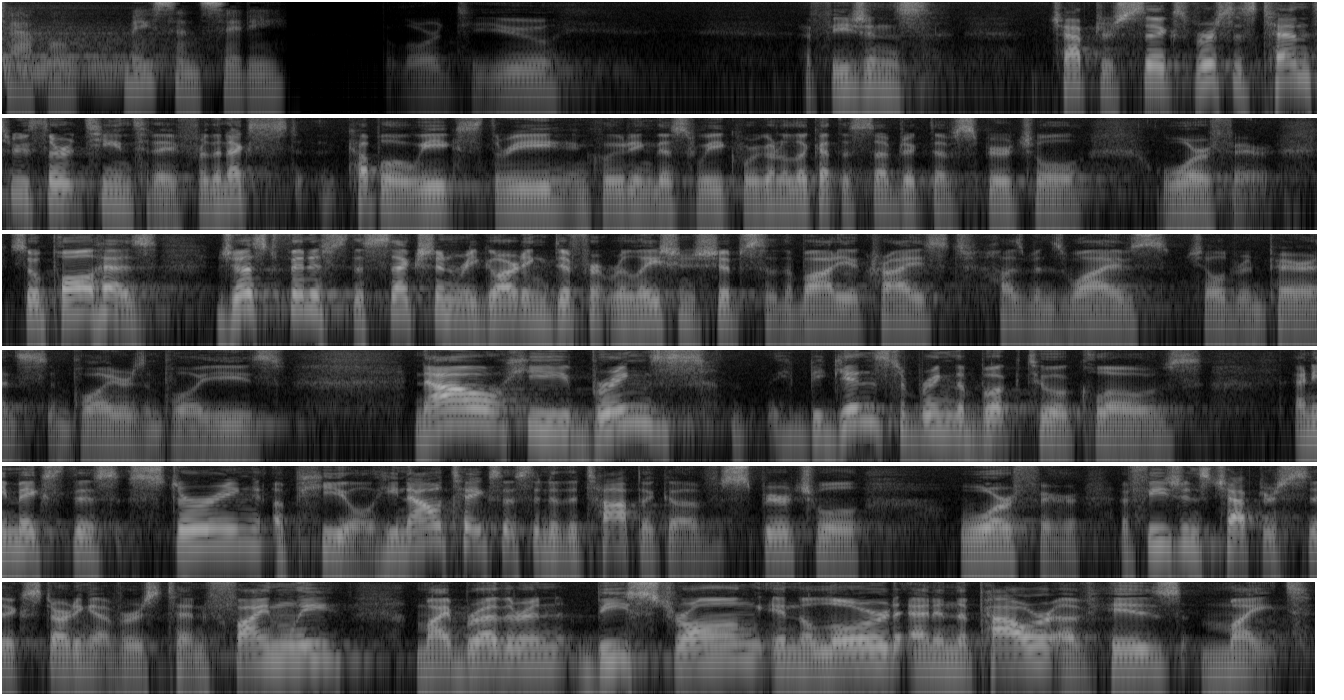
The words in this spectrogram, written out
Chapel, Mason City. The Lord to you. Ephesians chapter 6, verses 10 through 13 today. For the next couple of weeks, three, including this week, we're going to look at the subject of spiritual warfare. So, Paul has just finished the section regarding different relationships in the body of Christ husbands, wives, children, parents, employers, employees. Now he brings, he begins to bring the book to a close, and he makes this stirring appeal. He now takes us into the topic of spiritual warfare. Ephesians chapter 6, starting at verse 10. Finally, my brethren, be strong in the Lord and in the power of his might.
